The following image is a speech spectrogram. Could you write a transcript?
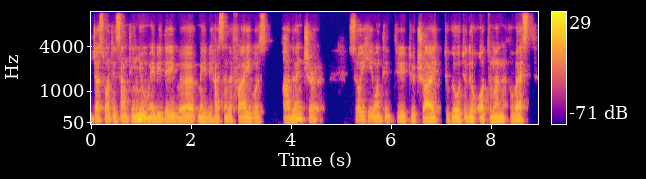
just wanted something new. Maybe they were maybe Hassan Refai was adventurer, so he wanted to to try to go to the Ottoman West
